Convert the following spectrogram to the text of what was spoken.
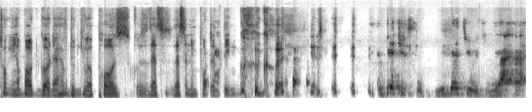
talking about god i have to give a pause because that's that's an important thing go, ahead. You get used to it. You get used to it. I, I,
